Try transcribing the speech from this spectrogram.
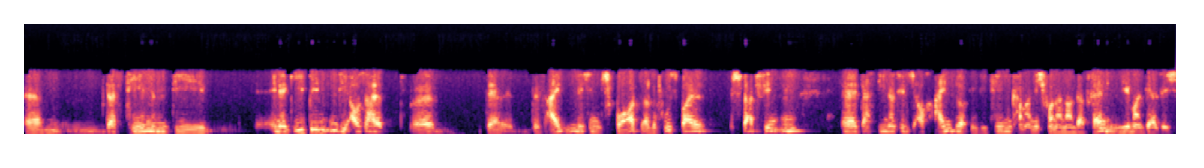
ähm, dass Themen, die Energie binden, die außerhalb äh, der, des eigentlichen Sports, also Fußball, stattfinden, äh, dass die natürlich auch einwirken. Die Themen kann man nicht voneinander trennen. Jemand, der sich,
